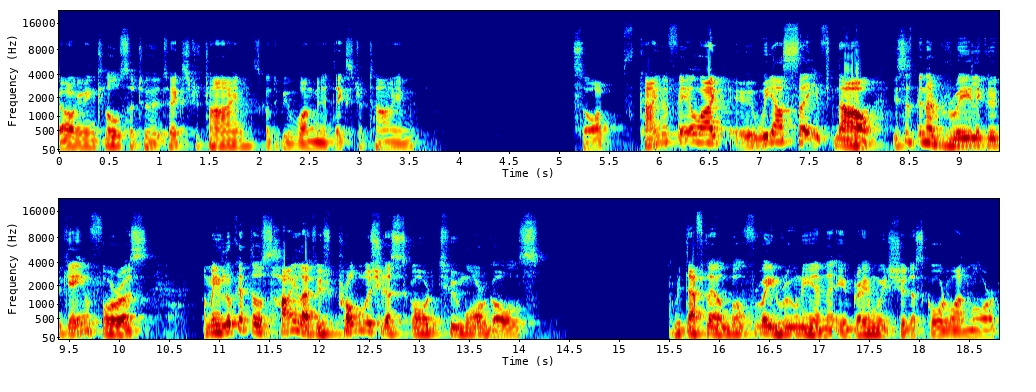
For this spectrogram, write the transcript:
are getting closer to, to extra time. It's going to be one minute extra time. So I kind of feel like uh, we are safe now. This has been a really good game for us. I mean, look at those highlights. We probably should have scored two more goals. We definitely, both Wayne Rooney and Ibrahimovic should have scored one more.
